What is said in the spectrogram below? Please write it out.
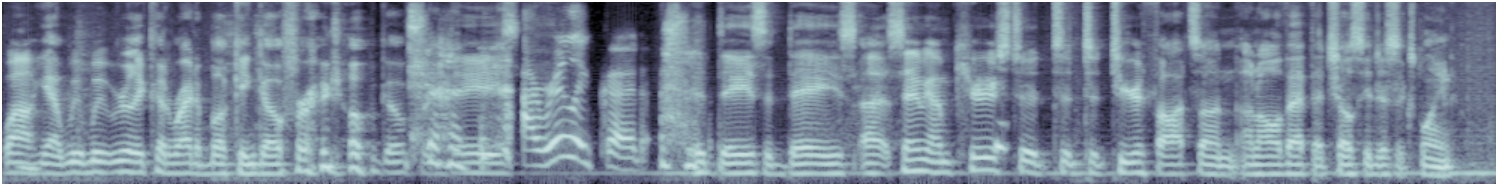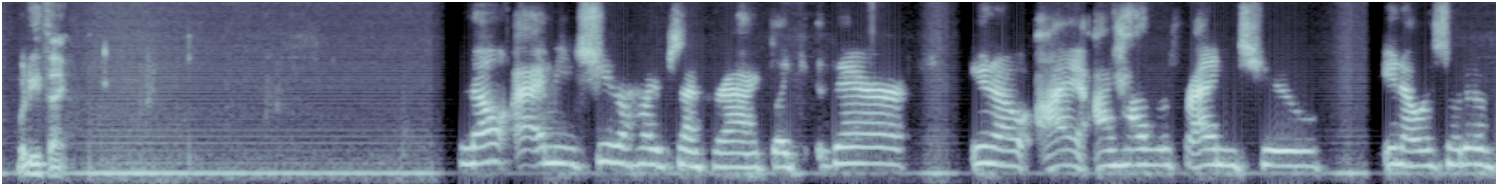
Wow. Yeah. We, we really could write a book and go for a go go for days. I really could. days and days. Uh, Sammy, I'm curious to, to, to to your thoughts on on all that that Chelsea just explained. What do you think? No, I mean she's hundred percent correct. Like there, you know, I I have a friend who, you know, is sort of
